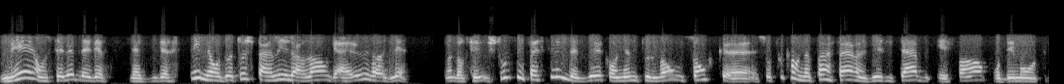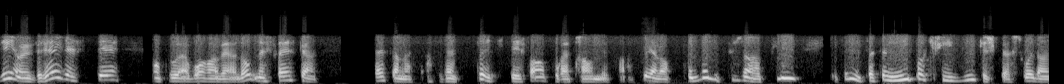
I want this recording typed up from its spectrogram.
Mais on célèbre la, diversité, mais on doit tous parler leur langue à eux, l'anglais. Donc, je trouve que c'est facile de dire qu'on aime tout le monde, sauf que, surtout qu'on n'a pas à faire un véritable effort pour démontrer un vrai respect qu'on peut avoir envers l'autre, ne serait-ce qu'en faisant un petit effort pour apprendre le français. Alors, pour moi, de plus en plus, c'est une certaine hypocrisie que je perçois dans,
